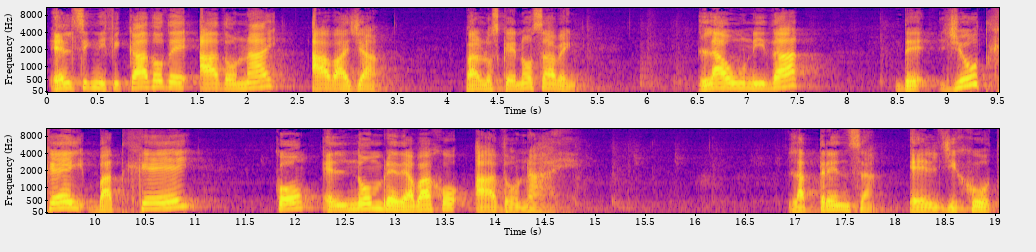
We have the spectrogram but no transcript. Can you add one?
el significado de Adonai Abaya. Para los que no saben, la unidad de Yud Hei Bat Hei con el nombre de abajo Adonai. La trenza, el Yihud.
